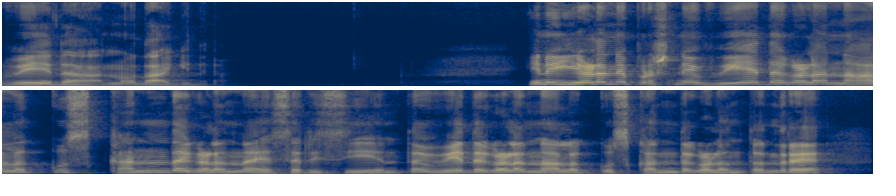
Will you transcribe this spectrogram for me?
ವೇದ ಅನ್ನೋದಾಗಿದೆ. ಇನ್ನು ಏಳನೇ ಪ್ರಶ್ನೆ, ವೇದಗಳ ನಾಲ್ಕು ಸ್ಕಂದಗಳನ್ನು ಹೆಸರಿಸಿ ಅಂತ. ವೇದಗಳ ನಾಲ್ಕು ಸ್ಕಂದಗಳು ಅಂತಂದರೆ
